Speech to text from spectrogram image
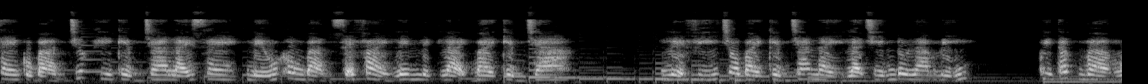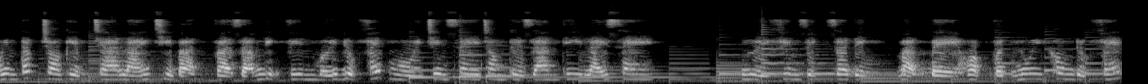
xe của bạn trước khi kiểm tra lái xe, nếu không bạn sẽ phải lên lịch lại bài kiểm tra. Lệ phí cho bài kiểm tra này là 9 đô la Mỹ. quy tắc và nguyên tắc cho kiểm tra lái chỉ bạn và giám định viên mới được phép ngồi trên xe trong thời gian thi lái xe. Người phiên dịch gia đình, bạn bè hoặc vật nuôi không được phép.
